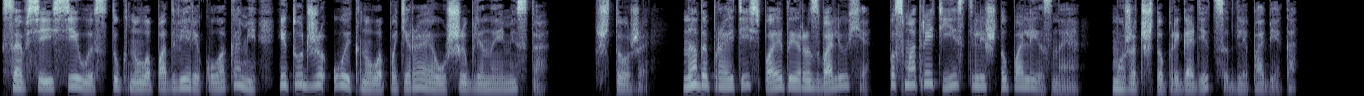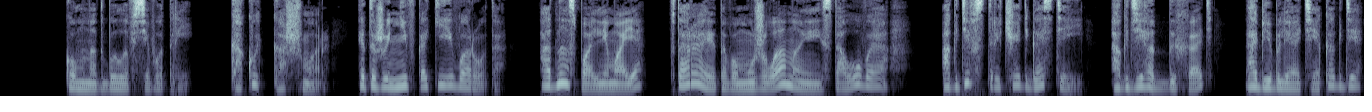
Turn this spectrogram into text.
Со всей силы стукнула по двери кулаками и тут же ойкнула, потирая ушибленные места. Что же, надо пройтись по этой развалюхе, посмотреть, есть ли что полезное. Может, что пригодится для побега. Комнат было всего три. Какой кошмар! Это же ни в какие ворота. Одна спальня моя, вторая этого мужлана и столовая. А где встречать гостей? А где отдыхать? А библиотека где?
